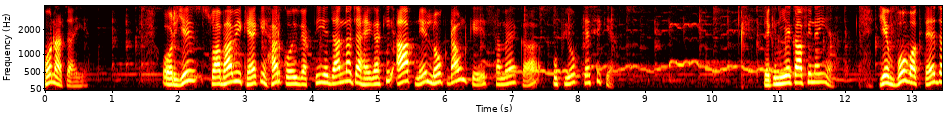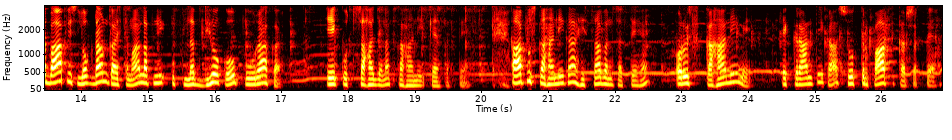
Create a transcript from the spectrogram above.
होना चाहिए। और ये स्वाभाविक है कि हर कोई व्यक्ति ये जानना चाहेगा कि आपने लॉकडाउन के समय का उपयोग कैसे किया। लेकिन ये काफ़ी नहीं है। ये वो वक्त है जब आप इस लॉकडाउन का इस्तेमाल अपनी उपलब्धियों को पूरा कर एक उत्साहजनक कहानी कह सकते हैं। आप उस कहानी का हिस्सा बन सकते हैं और उस कहानी में एक क्रांति का सूत्रपात कर सकते हैं।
